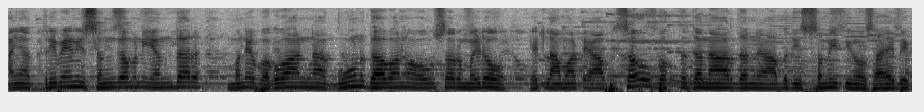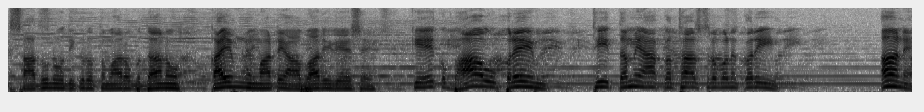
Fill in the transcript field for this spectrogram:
અહીંયા ત્રિવેણી સંગમની અંદર મને ભગવાનના ગુણ ગાવાનો અવસર મળ્યો. એટલા માટે આપ સૌ ભક્ત જનાર્દન આ બધી સમિતિનો સાહેબ, એક સાધુનો દીકરો તમારો બધાનો કાયમને માટે આભારી રહેશે. કે એક ભાવ પ્રેમથી તમે આ કથા શ્રવણ કરી. અને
